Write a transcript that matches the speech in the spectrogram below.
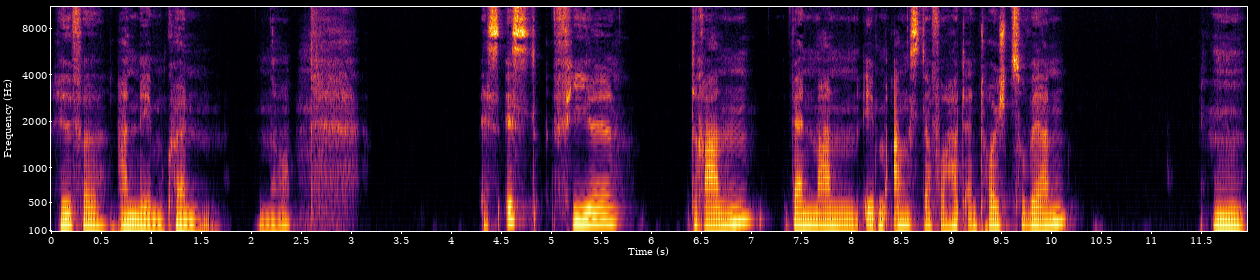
Hilfe annehmen können. Ne? Es ist viel dran, wenn man eben Angst davor hat, enttäuscht zu werden, hm,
